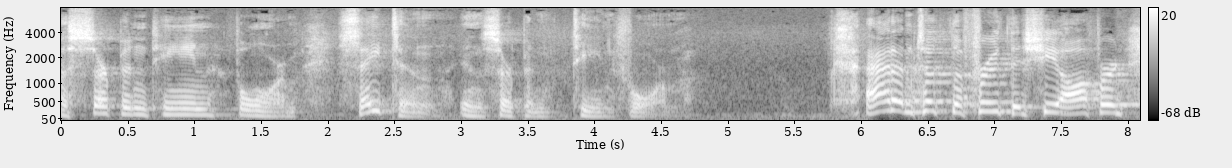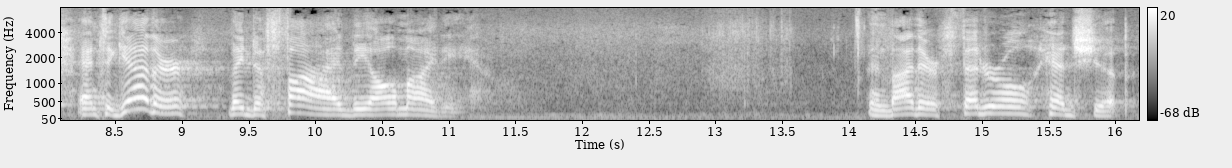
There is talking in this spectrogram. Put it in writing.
a serpentine form, Satan in serpentine form. Adam took the fruit that she offered, and together they defied the Almighty and by their federal headship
